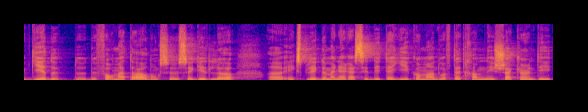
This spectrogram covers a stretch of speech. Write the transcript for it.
guide de, de, formateur. Donc, ce guide-là explique de manière assez détaillée comment doivent être amenés chacun des,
